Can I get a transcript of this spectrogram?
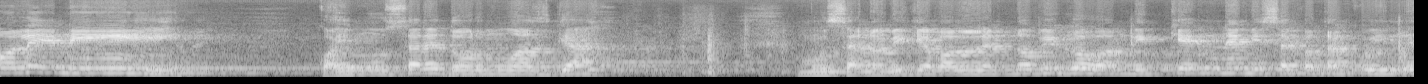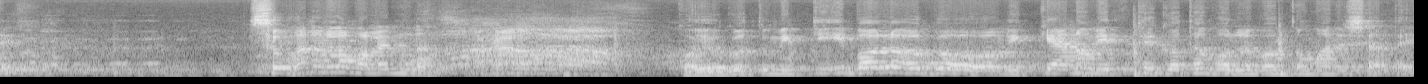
বলেনি। কয় মুসারে দৌড় মুয়াজগা মুসা নবীকে বললেন নবী গো আপনি কেমনে মিশা কথা কইলেন? সুবহানাল্লাহ বলেন না। কয় গো তুমি কি বলো গো? আমি কেন মিথ্যে কথা বলব তোমার সাথে?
